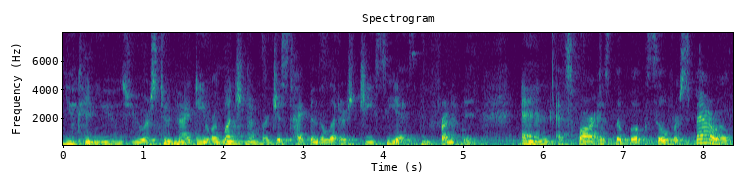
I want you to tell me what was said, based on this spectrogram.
you can use your student ID or lunch number, just type in the letters GCS in front of it and as far as the book Silver Sparrow,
